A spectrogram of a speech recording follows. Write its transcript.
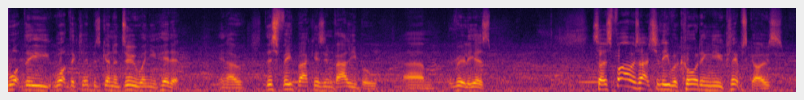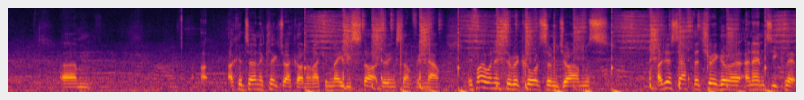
what, the, what the clip is going to do when you hit it. You know, this feedback is invaluable. Um, it really is. So as far as actually recording new clips goes, um, I, I can turn the click track on and I can maybe start doing something now. If I wanted to record some drums, I just have to trigger a, an empty clip.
